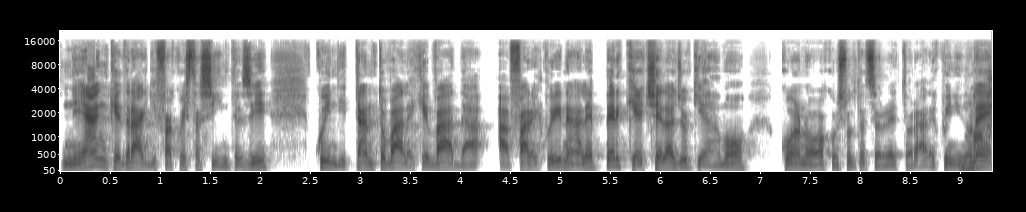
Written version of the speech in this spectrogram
neanche Draghi fa questa sintesi, quindi tanto vale che vada a fare il Quirinale perché ce la giochiamo con la nuova consultazione elettorale. Quindi non Ma... è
